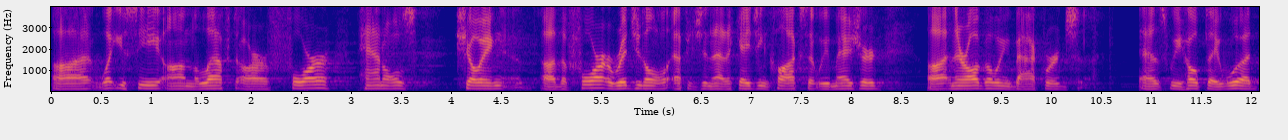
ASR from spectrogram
Uh, what you see on the left are four panels showing uh, the four original epigenetic aging clocks that we measured, uh, and they're all going backwards as we hope they would.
